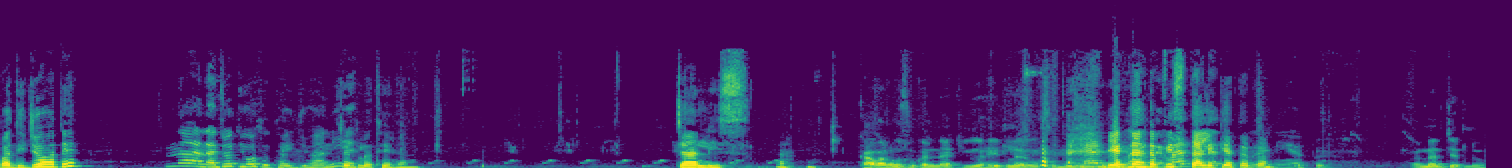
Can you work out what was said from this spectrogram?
વધી જો હતે ના ના જોથી ઓછું થઈ ગયું હા કેટલો થયો? ચાલીસ. ખાવાનું ઓછું કરી નાખ્યું એટલે ઓછું એકદમ તો પિસ્તાલીસ કેતો તો. અનંત જેટલું.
